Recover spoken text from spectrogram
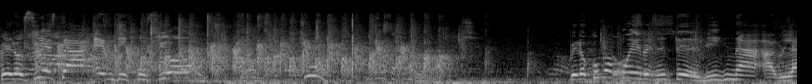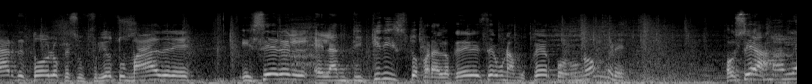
Pero sí está en discusión. Pero ¿cómo puede venirte de digna a hablar de todo lo que sufrió tu madre y ser el, el anticristo para lo que debe ser una mujer con un hombre? O sea, Reclamarle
